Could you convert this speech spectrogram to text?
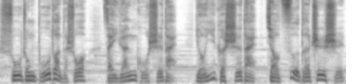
书中不断的说，在远古时代有一个时代叫自得之时，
